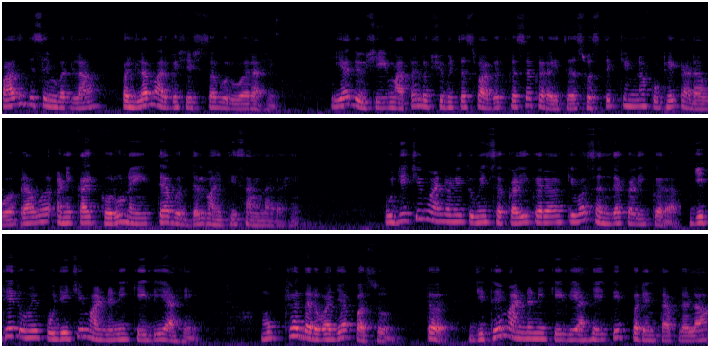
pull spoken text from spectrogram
पाच डिसेंबरला पहिला मार्गशीर्षचा गुरुवार आहे. या दिवशी माता लक्ष्मीचं स्वागत कसं करायचं स्वस्तिक चिन्ह कुठे काढावं करावं आणि काय करू नये त्याबद्दल माहिती सांगणार आहे. पूजेची मांडणी तुम्ही सकाळी करा किंवा संध्याकाळी करा. जिथे तुम्ही पूजेची मांडणी केली आहे मुख्य दरवाजापासून तर जिथे मांडणी केली आहे तिथपर्यंत आपल्याला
